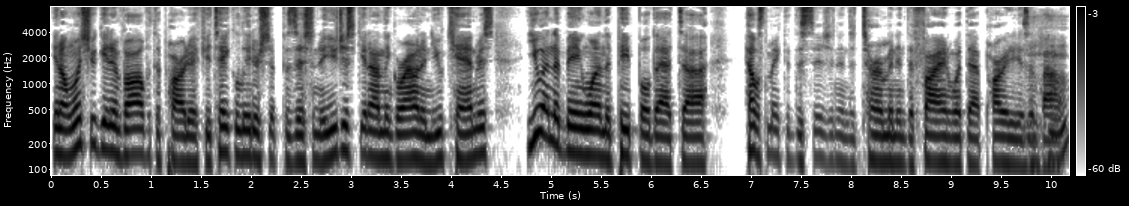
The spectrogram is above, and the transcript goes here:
you know, once you get involved with the party, if you take a leadership position or you just get on the ground and you canvas, you end up being one of the people that uh, helps make the decision and determine and define what that party is about.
